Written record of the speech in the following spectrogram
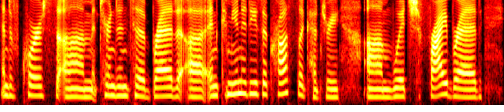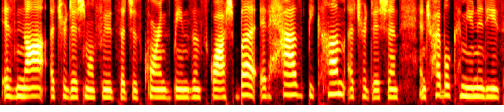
and of course, um, it turned into bread uh, in communities across the country, um, which fry bread is not a traditional food such as corns, beans, and squash, but it has become a tradition in tribal communities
